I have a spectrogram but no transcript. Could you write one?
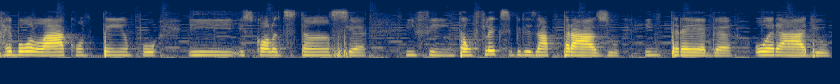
rebolar com tempo e escola à distância. Enfim, então flexibilizar prazo, entrega, horário,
